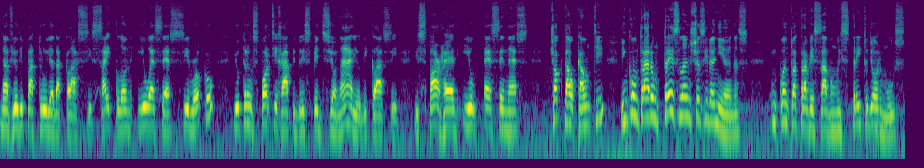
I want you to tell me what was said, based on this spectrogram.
Navio de patrulha da classe Cyclone USS Sirocco e o transporte rápido expedicionário de classe Sparhead USNS Choctaw County encontraram três lanchas iranianas enquanto atravessavam o Estreito de Hormuz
